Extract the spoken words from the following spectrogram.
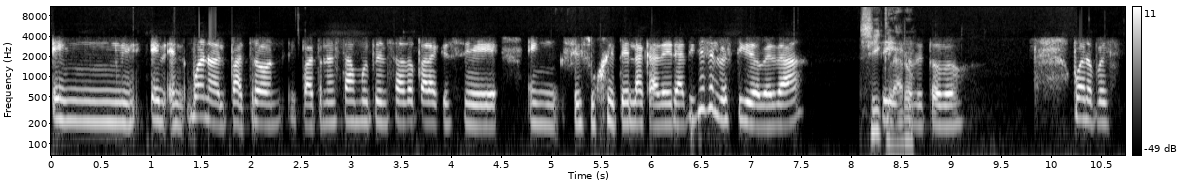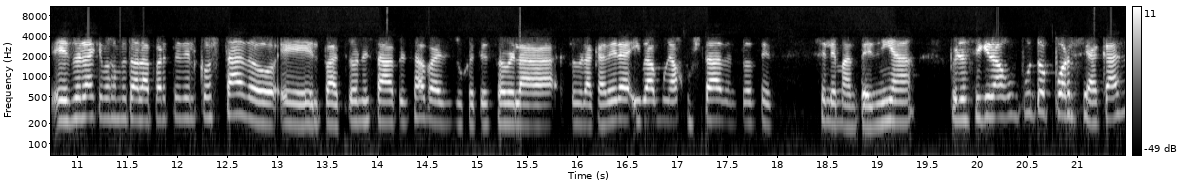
En, en- en- bueno, el patrón, el patrón está muy pensado para que se, en- se sujete en la cadera. Dices el vestido, ¿verdad? Sí, claro. sobre todo. Bueno, pues es verdad que, por ejemplo, toda la parte del costado, eh, el patrón estaba pensado para que se sujete sobre la, sobre la cadera, iba muy ajustado, entonces se le mantenía, pero sí que en algún punto, por si acaso,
